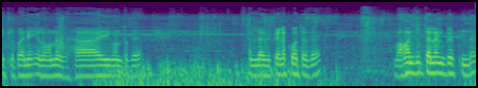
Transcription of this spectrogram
ఇట్ల పని ఇలా ఉన్నది. హాయిగా ఉంటుంది. మళ్ళీ అది పిల్ల కోతుంది మొహం చూస్తే అనిపిస్తుంది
